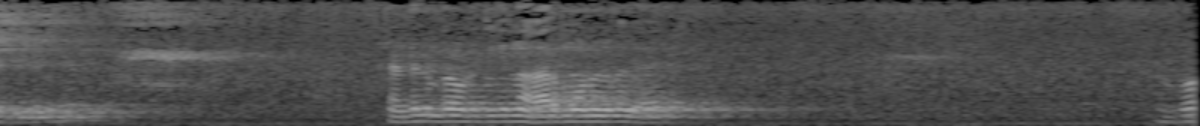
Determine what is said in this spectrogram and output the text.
ശരീരം രണ്ടിലും പ്രവർത്തിക്കുന്ന ഹാർമോണുകൾ കാര്യം അപ്പോ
